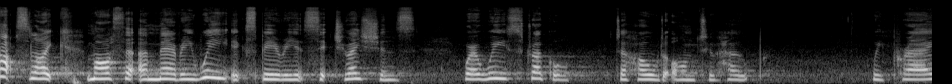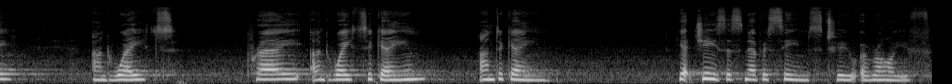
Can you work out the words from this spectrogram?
Perhaps, like Martha and Mary, we experience situations where we struggle to hold on to hope. We pray and wait, pray and wait again and again. Yet Jesus never seems to arrive.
